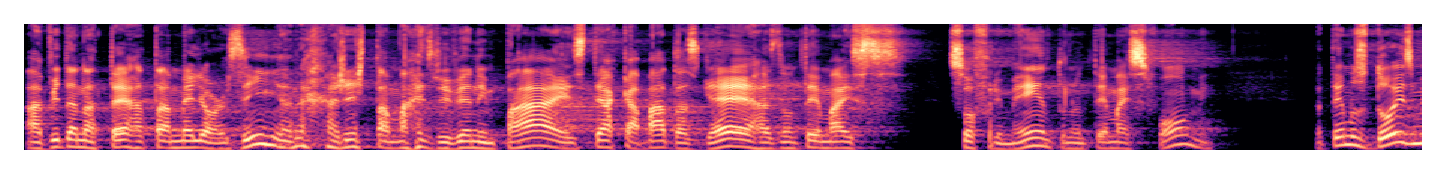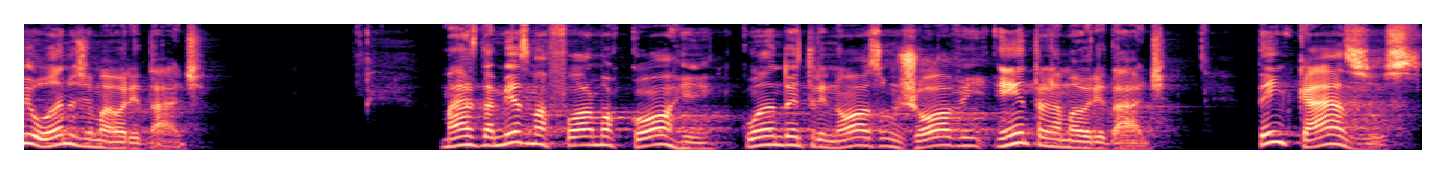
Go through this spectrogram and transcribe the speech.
a vida na Terra estar tá melhorzinha, né? a gente está mais vivendo em paz, ter acabado as guerras, não ter mais sofrimento, não ter mais fome. Já temos dois mil anos de maioridade. Mas da mesma forma ocorre quando entre nós um jovem entra na maioridade. Tem casos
